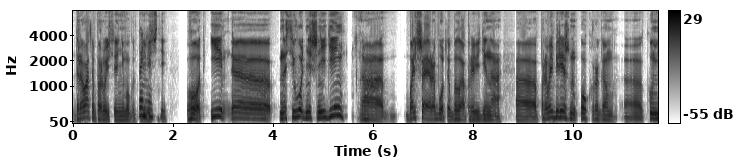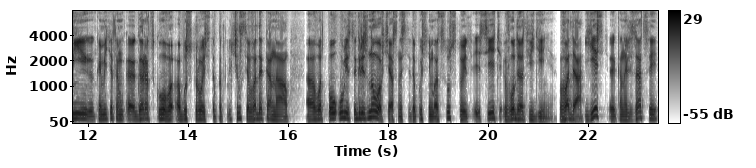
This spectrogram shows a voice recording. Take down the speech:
дрова-то порой себе не могут конечно. привезти. Вот. И э, на сегодняшний день э, большая работа была проведена правобережным округом, э, КУМИ, комитетом э, городского обустройства, подключился водоканал. Вот по улице Грязнова, в частности, допустим, отсутствует сеть водоотведения. Вода есть, канализации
